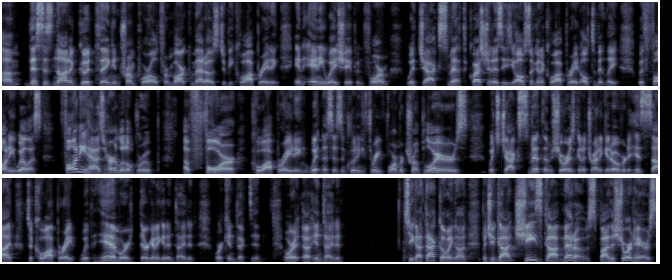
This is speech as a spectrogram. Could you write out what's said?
Um, this is not a good thing in Trump world for Mark Meadows to be cooperating in any way, shape, and form with Jack Smith. The question is, is he also going to cooperate ultimately with Fani Willis? Fani has her little group of four cooperating witnesses, including three former Trump lawyers, which Jack Smith, I'm sure, is going to try to get over to his side to cooperate with him, or they're going to get indicted or convicted or uh, indicted. So you got that going on, but you got she's got Meadows by the short hairs,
